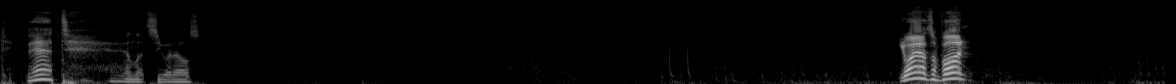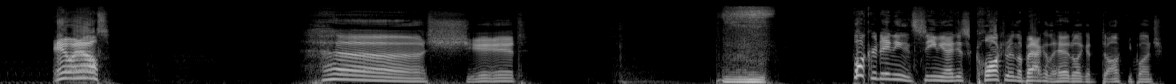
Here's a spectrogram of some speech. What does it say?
Take that, and let's see what else. You want to have some fun? Anyone else? Ah, shit. Fucker didn't even see me. I just clocked him in the back of the head like a donkey punch.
